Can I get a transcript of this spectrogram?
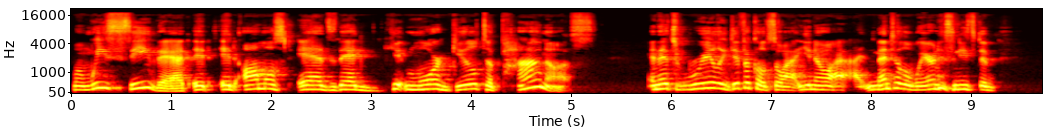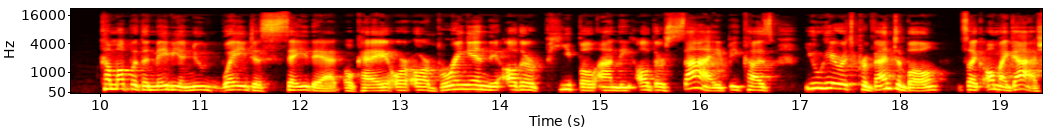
When we see that, it, it almost adds that more guilt upon us. And it's really difficult. So, I, you know, I, mental awareness needs to come up with a, maybe a new way to say that, okay? Or, or bring in the other people on the other side because you hear it's preventable. It's like, oh my gosh,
